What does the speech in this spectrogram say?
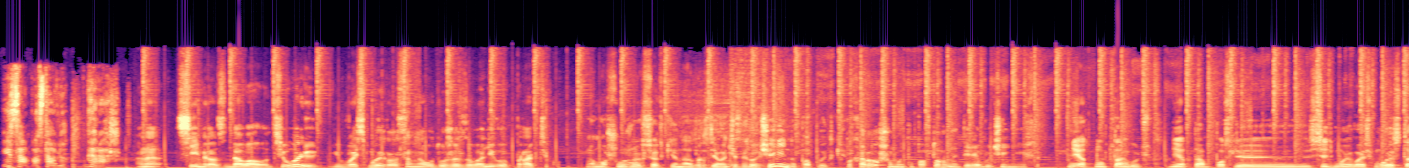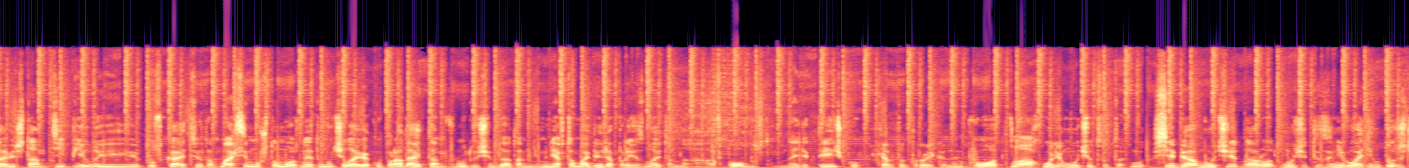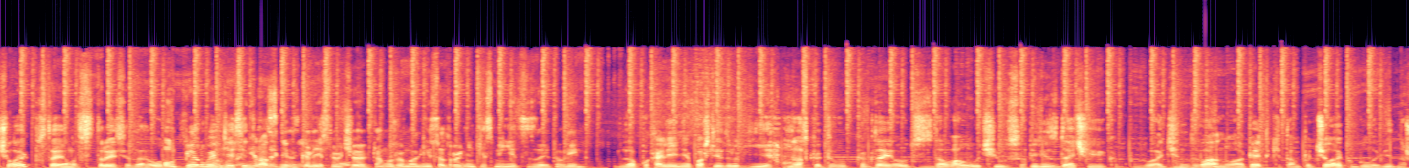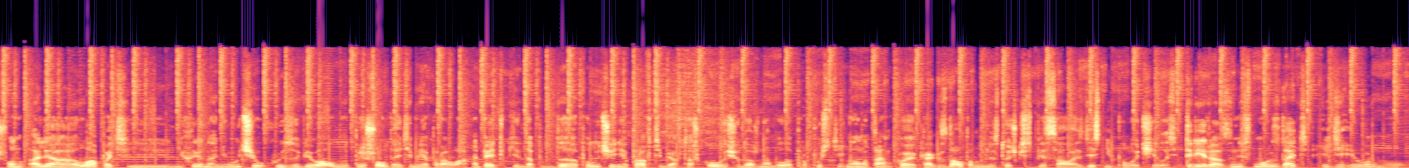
и сам поставлю в гараж. Она семь раз сдавала теорию, и в восьмой раз она вот уже завалила практику. А может, уже все-таки надо сделать не исключение на попытке? По-хорошему, это повторное переобучение. и. Нет, ну там, нет, там после седьмой, восьмой ставить штамп дебил и пускать. Это максимум, что можно этому человеку продать там в будущем, да, там не, не автомобиль, а проездной, там на автобус, там, на электричку. Карта тройка, да? Вот. Ну а хули мучиться-то? Ну, Себя мучает, народ мучает. Из-за него один и тот же человек постоянно в стрессе, да? Вот он первые Там уже 10 раз несколько не количество человек. Там уже могли сотрудники смениться за это время. Для поколения пошли другие. У нас, когда, когда я вот сдавал, учился, пересдачи как бы один-два, но опять-таки там по человеку было видно, что он а лапать и ни хрена не учил, хуй забивал, вот пришел, дайте мне права. Опять-таки, до, до получения прав тебя автошкола еще должна была пропустить. Но он там кое-как сдал, там на листочке списал, а здесь не получилось. Три раза не смог сдать, иди, и он, ну,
